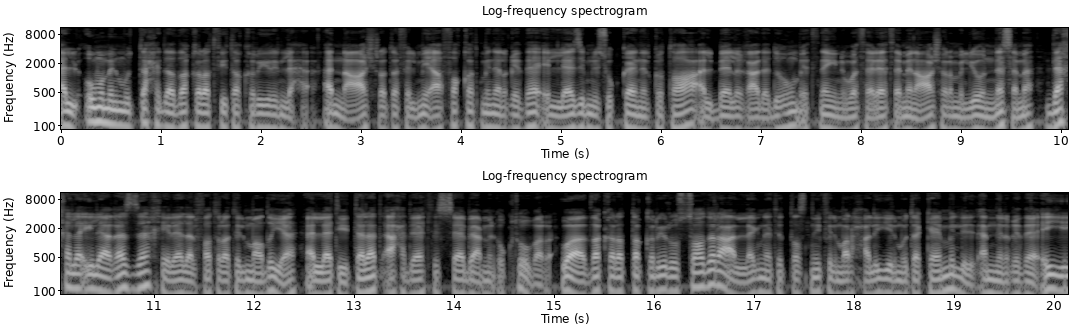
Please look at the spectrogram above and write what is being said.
الأمم المتحدة ذكرت في تقرير لها أن 10% فقط من الغذاء اللازم لسكان القطاع البالغ يبلغ عددهم 2.3 من عشر مليون نسمة دخل إلى غزة خلال الفترة الماضية التي تلت أحداث السابع من أكتوبر. وذكر التقرير الصادر عن لجنة التصنيف المرحلي المتكامل للأمن الغذائي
